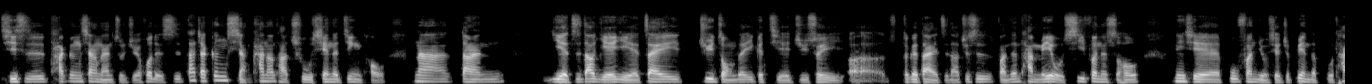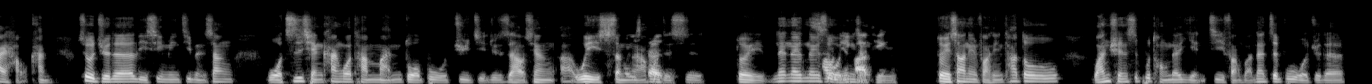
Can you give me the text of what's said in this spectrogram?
其实他更像男主角，或者是大家更想看到他出现的镜头。那当然也知道爷爷在剧中的一个结局，所以呃，这个大家也知道，就是反正他没有戏份的时候，那些部分有些就变得不太好看。所以我觉得李世民基本上，我之前看过他蛮多部剧集，就是好像啊卫生啊，或者是对，那那那个是我印象。对，少年法庭他都完全是不同的演技方法，但这部我觉得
